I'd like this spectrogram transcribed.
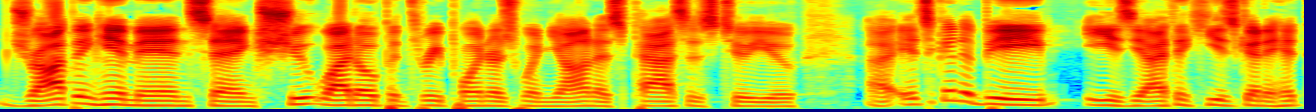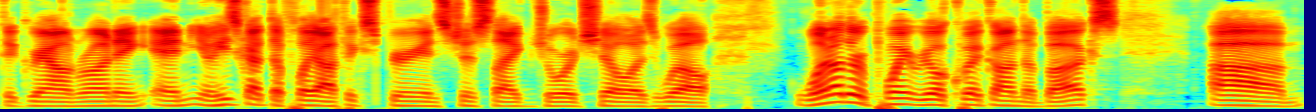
dropping him in, saying shoot wide open three pointers when Giannis passes to you, uh, it's going to be easy. I think he's going to hit the ground running, and you know he's got the playoff experience just like George Hill as well. One other point, real quick on the Bucks. Um,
